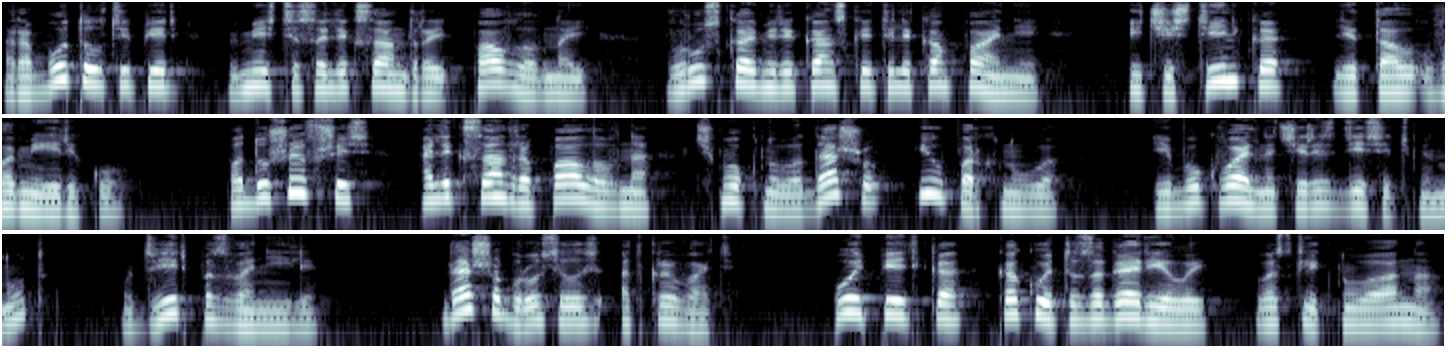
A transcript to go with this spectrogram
работал теперь вместе с Александрой Павловной – в русско-американской телекомпании и частенько летал в Америку. Подушившись, Александра Павловна чмокнула Дашу и упорхнула. И буквально через десять минут в дверь позвонили. Даша бросилась открывать. «Ой, Петька, какой ты загорелый!» – воскликнула она.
